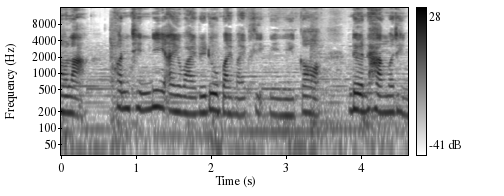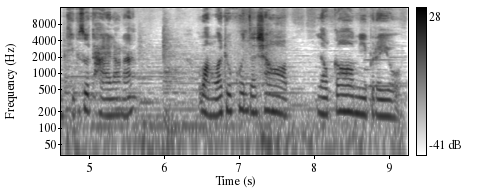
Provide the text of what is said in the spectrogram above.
เอาล่ะคอนเทนต์ DIY ฤดูใบไม้ผลิปีนี้ก็เดินทางมาถึงทริปสุดท้ายแล้วนะ หวังว่าทุกคนจะชอบ แล้วก็มีประโยชน์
